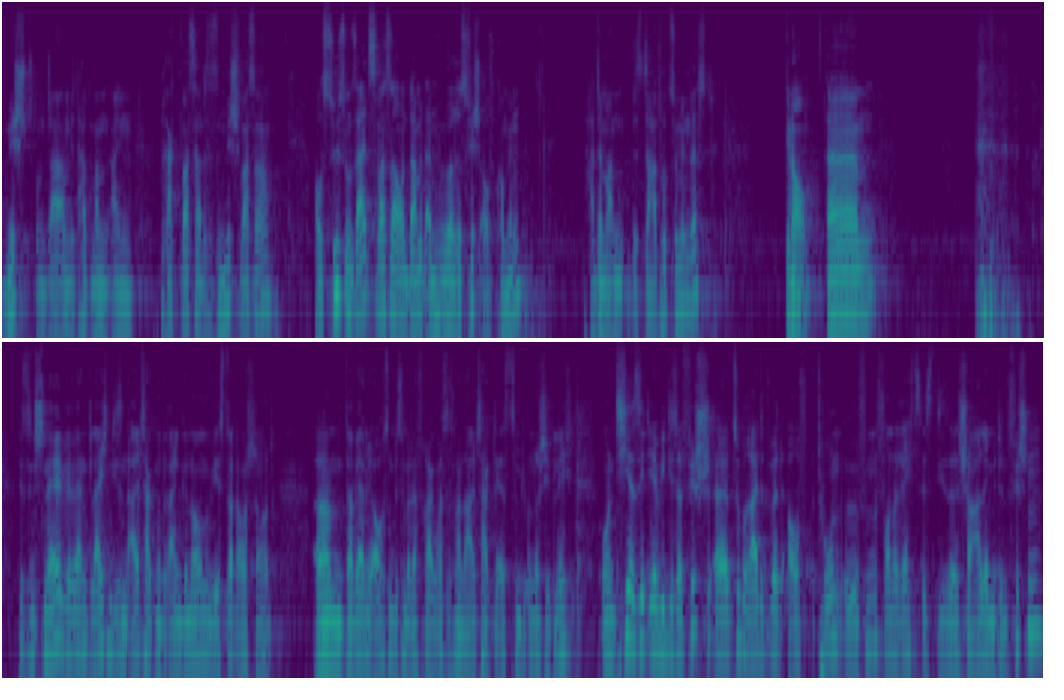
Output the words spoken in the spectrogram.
mischt und damit hat man ein Brackwasser, das ist ein Mischwasser aus Süß- und Salzwasser und damit ein höheres Fischaufkommen. Hatte man bis dato zumindest. Genau. Ähm, bisschen schnell. Wir werden gleich in diesen Alltag mit reingenommen, wie es dort ausschaut. Ähm, da werden wir auch so ein bisschen bei der Frage, was ist mein Alltag, der ist ziemlich unterschiedlich. Und hier seht ihr, wie dieser Fisch äh, zubereitet wird auf Tonöfen. Vorne rechts ist diese Schale mit den Fischen.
